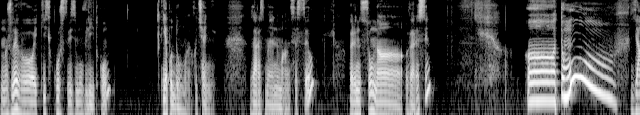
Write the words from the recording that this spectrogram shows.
Можливо, якийсь курс візьму влітку. Я подумаю, хоча ні. Зараз в мене немає на це сил. Перенесу на вересень. А, тому я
